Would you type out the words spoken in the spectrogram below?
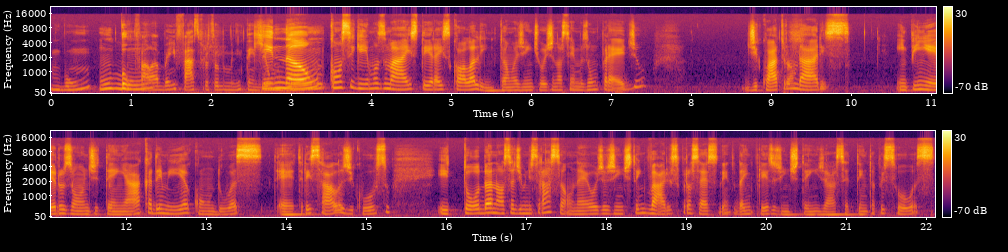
Um boom. um boom Fala bem fácil para todo mundo entender. que um não conseguimos mais ter a escola ali. Então, a gente hoje nós temos um prédio de quatro andares em Pinheiros, onde tem a academia com duas, é, três salas de curso e toda a nossa administração, né? Hoje a gente tem vários processos dentro da empresa, a gente tem já 70 pessoas,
